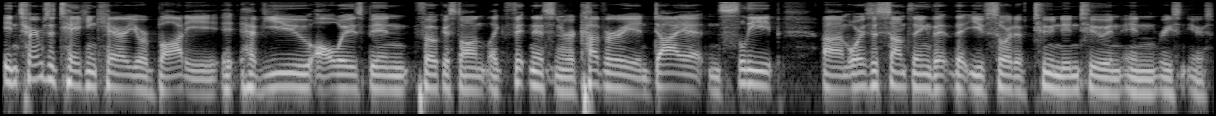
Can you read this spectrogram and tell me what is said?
In terms of taking care of your body, have you always been focused on like fitness and recovery and diet and sleep? Um, or is this something that, that you've sort of tuned into in, in recent years?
